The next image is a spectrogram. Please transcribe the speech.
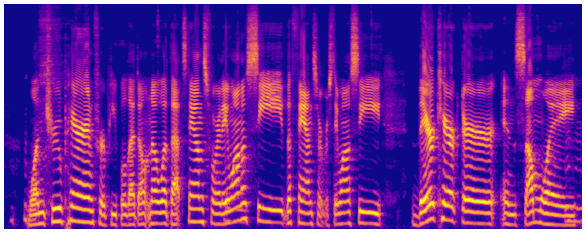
one true pairing for people that don't know what that stands for. They want to see the fan service. They want to see their character in some way. Mhm.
